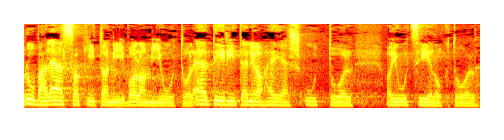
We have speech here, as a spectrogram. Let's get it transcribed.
próbál elszakítani valami jótól, eltéríteni a helyes úttól, a jó céloktól.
